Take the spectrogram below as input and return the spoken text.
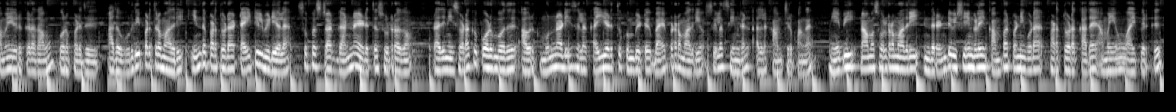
அமைய இருக்கிறதாவும் கூறப்படுது. அதை உறுதிப்படுத்துகிற மாதிரி இந்த படத்தோட டைட்டில் வீடியோவில் சூப்பர் ஸ்டார் கன்னை எடுத்து சுடுறதும் ரஜினி சொடக்கு போடும்போது அவருக்கு முன்னாடி சிலர் கையெடுத்து கும்பிட்டு பயப்படுற மாதிரியும் சில சீன்கள் அதில் காமிச்சிருப்பாங்க. மேபி நாம சொல்கிற மாதிரி இந்த ரெண்டு விஷயங்களையும் கம்பேர் பண்ணி கூட படத்தோட கதை அமையவும் வாய்ப்பு இருக்குது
